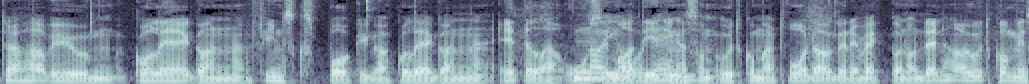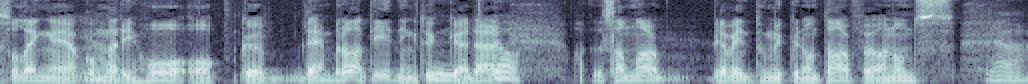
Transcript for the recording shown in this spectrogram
Där har vi ju kollegan, finskspråkiga kollegan Etelä Nå, jo, Uusimaa-tidningen den- som utkommer två dagar i veckan och den har utkommit så länge jag kommer ihåg och eh, det är en bra tidning tycker jag. Där Mm, samlar, jag vet inte hur mycket de tar för annons, Ja.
